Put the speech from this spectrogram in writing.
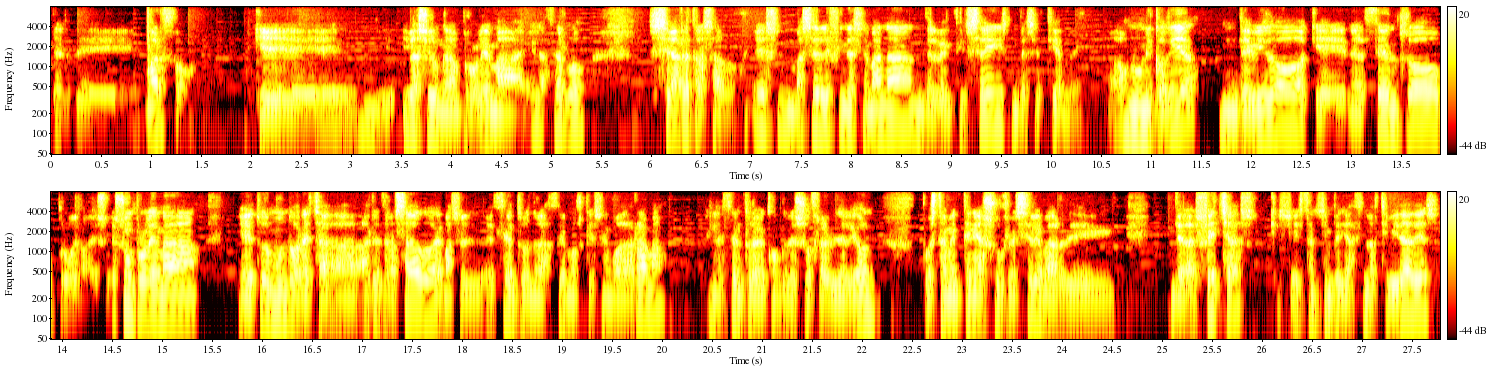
desde marzo que iba a ser un gran problema el hacerlo, se ha retrasado. Es, va a ser el fin de semana del 26 de septiembre, a un único día, debido a que en el centro, pues bueno, es, es un problema eh, todo el mundo ha, retrasado, además el, el, centro donde lo hacemos, que es en Guadarrama, en el centro del Congreso Fray de León, pues también tenía sus reservas de, de las fechas, que están siempre haciendo actividades,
